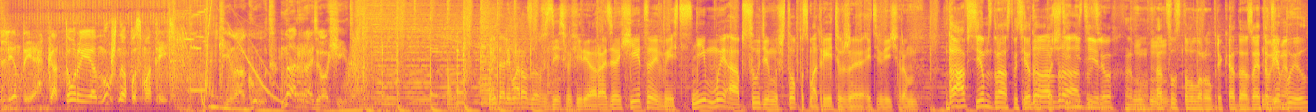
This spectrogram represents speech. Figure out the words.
Ленты, которые нужно посмотреть. Киногуд на Радиохит. Виталий Морозов здесь в эфире Радио Хит. И вместе с ним мы обсудим, что посмотреть уже этим вечером. Да, всем здравствуйте. Да, почти здравствуйте. неделю Мгм. отсутствовала рубрика. Да, за это Где время... был?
